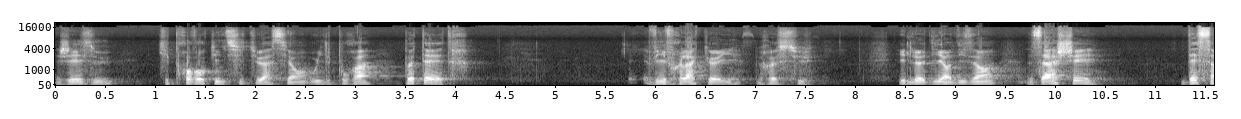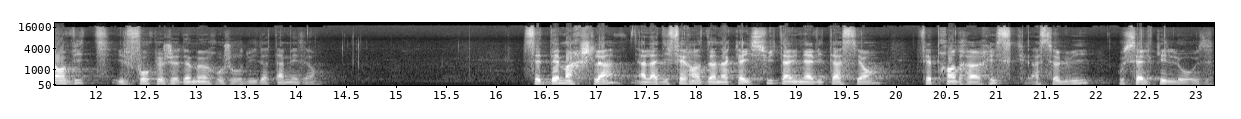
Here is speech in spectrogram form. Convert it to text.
Jésus, qui provoque une situation où il pourra peut-être vivre l'accueil reçu. Il le dit en disant, Zachée, descends vite, il faut que je demeure aujourd'hui dans ta maison. Cette démarche-là, à la différence d'un accueil suite à une invitation, fait prendre un risque à celui ou celle qui l'ose.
